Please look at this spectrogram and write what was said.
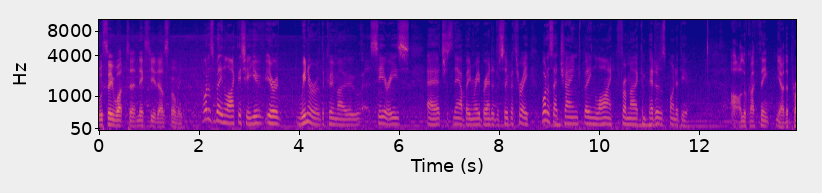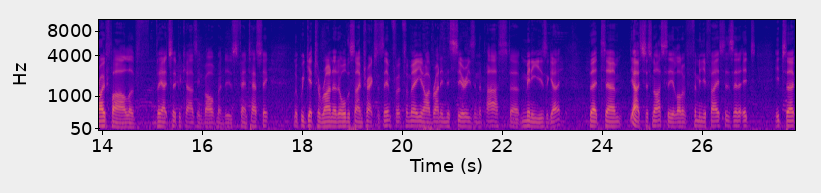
we'll see what uh, next year does for me. What has it been like this year? you are a winner of the Kumho series. Uh, it's just now been rebranded as Super 3. What has that change been like from a competitor's point of view? Oh, look, I think you know the profile of V8 Supercars involvement is fantastic. Look, we get to run at all the same tracks as them. For, for me, you know, I've run in this series in the past uh, many years ago, but um, yeah, it's just nice to see a lot of familiar faces, and it's it's a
